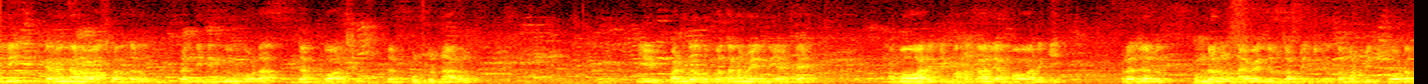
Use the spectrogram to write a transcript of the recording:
ఇది తెలంగాణ వాసులందరూ ప్రతి హిందువు కూడా జరుపుకోవాల్సి జరుపుకుంటున్నారు. ఈ పండుగ గొప్పతనం ఏంటి అంటే అమ్మవారికి మహాకాళి అమ్మవారికి ప్రజలు కుండలో నైవేద్యం సమర్పించుకోవడం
